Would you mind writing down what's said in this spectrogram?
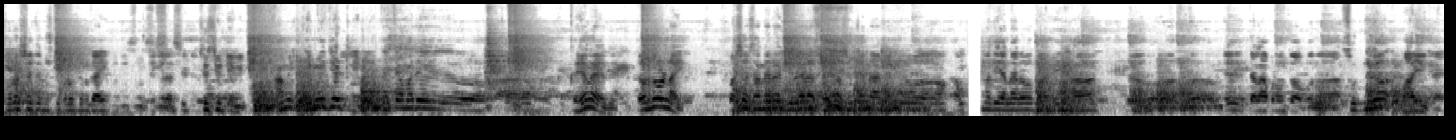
सुरक्षेच्या दृष्टिकोनातून काही गोष्टी केल्या सी सी टी व्ही. आम्ही इमिजिएटली म्हणजे त्याच्यामध्ये हे नाही तडजोड नाही. प्रशासनाने दिलेल्या सगळ्या सूचना आम्ही अं, येणारा भाविक हा म्हणजे त्याला आपण म्हणतो आपण सुज्ञ भाविक आहे.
